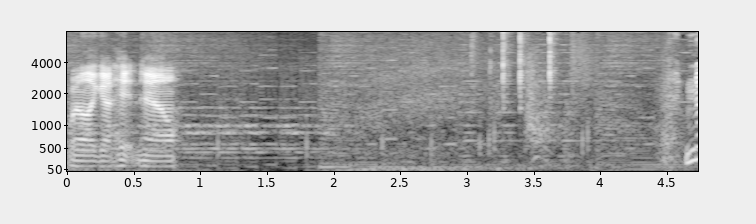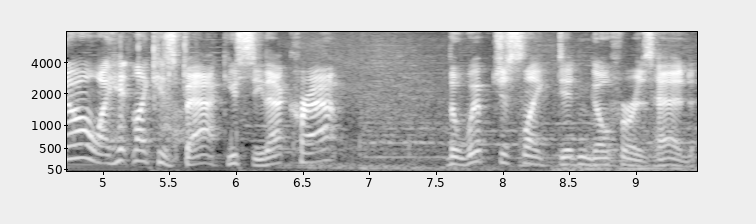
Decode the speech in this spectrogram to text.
Well, I got hit now. No, I hit, like, his back. You see that crap? The whip just, like, didn't go for his head.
